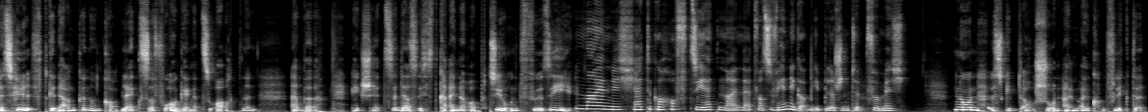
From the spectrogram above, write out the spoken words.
Es hilft, Gedanken und komplexe Vorgänge zu ordnen, aber ich schätze, das ist keine Option für Sie. Nein, ich hätte gehofft, Sie hätten einen etwas weniger biblischen Tipp für mich. Nun, es gibt auch schon einmal Konflikte.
